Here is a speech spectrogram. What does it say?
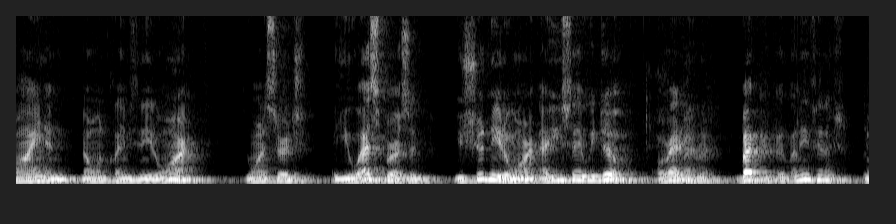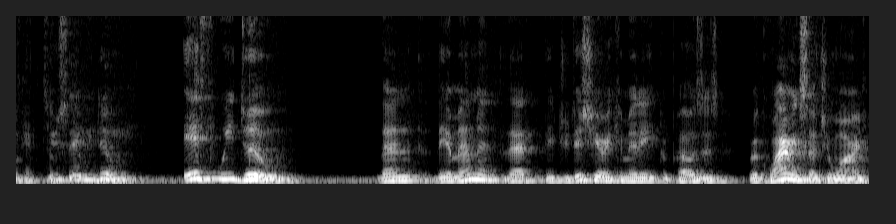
fine, and no one claims you need a warrant. If you want to search a U.S. person, you should need a warrant. Now, you say we do already. Right, right. But, uh, let me finish. Okay, You say we do. If we do, then the amendment that the Judiciary Committee proposes requiring such a warrant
